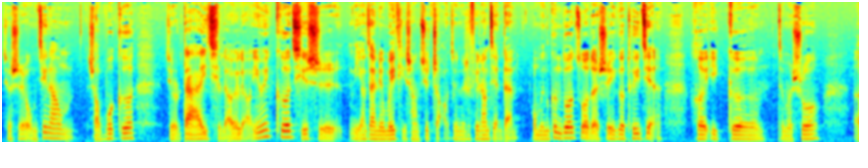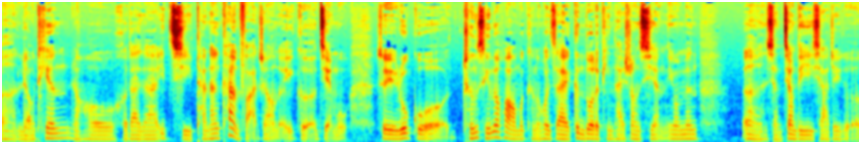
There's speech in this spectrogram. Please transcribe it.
就是我们尽量少播歌，就是大家一起聊一聊。因为歌其实你要在流媒体上去找，真的是非常简单。我们更多做的是一个推荐和一个怎么说，呃聊天，然后和大家一起谈谈看法这样的一个节目。所以如果成型的话，我们可能会在更多的平台上线，因为我们嗯、呃想降低一下这个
